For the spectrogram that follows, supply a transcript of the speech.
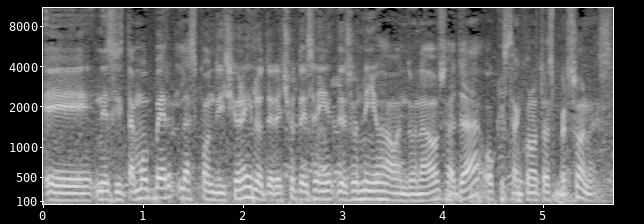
eh, necesitamos ver las condiciones y los derechos de, esos niños abandonados allá o que están con otras personas.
